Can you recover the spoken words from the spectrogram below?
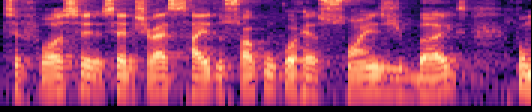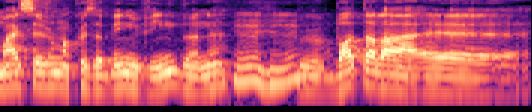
Se fosse, se ele tivesse saído só com correções de bugs, por mais que seja uma coisa bem-vinda, né? Uhum. Bota lá é,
